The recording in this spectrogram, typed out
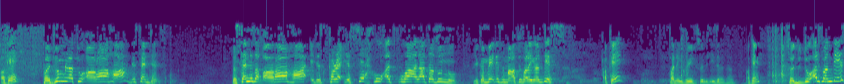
Okay? فَجُمْلَةُ أَرَاهَا This sentence. The sentence of أَرَاهَا, it is correct. يَسِحُّ أَدْفُهَا لَا تَظُنُّ You can make this a ma'atuf alayhi on this. Okay? Put in green so it's easier time. Okay? So to do adf on this,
